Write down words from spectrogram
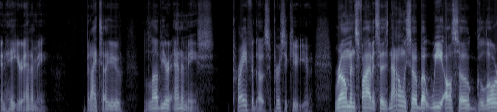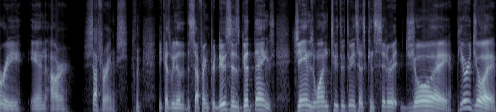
and hate your enemy. But I tell you, love your enemies. Pray for those who persecute you. Romans 5, it says, Not only so, but we also glory in our sufferings because we know that the suffering produces good things. James 1 2 through 3 says, Consider it joy, pure joy,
